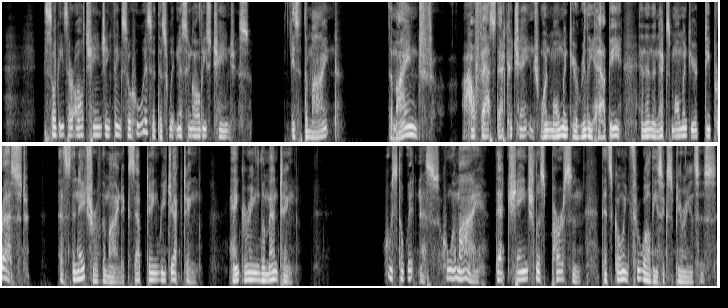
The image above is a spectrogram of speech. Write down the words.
so these are all changing things. So who is it that's witnessing all these changes? Is it the mind? The mind, how fast that could change. One moment you're really happy, and then the next moment you're depressed. That's the nature of the mind accepting, rejecting, hankering, lamenting. Who's the witness? Who am I? That changeless person that's going through all these experiences.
